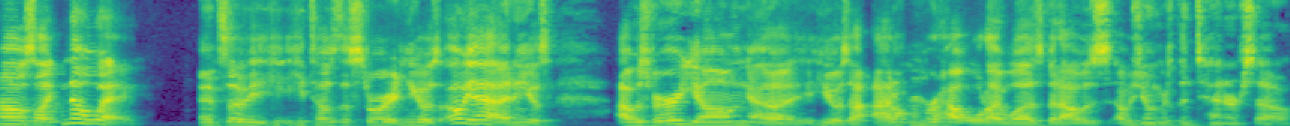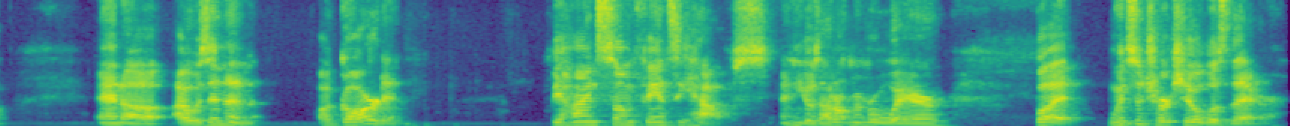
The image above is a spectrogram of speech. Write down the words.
and I was like, no way, and so he he tells the story, and he goes, oh yeah, and he goes, I was very young. Uh, he goes, I, I, don't remember how old I was, but I was I was younger than ten or so, and uh, I was in an, a garden behind some fancy house. And he goes, I don't remember where, but Winston Churchill was there.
